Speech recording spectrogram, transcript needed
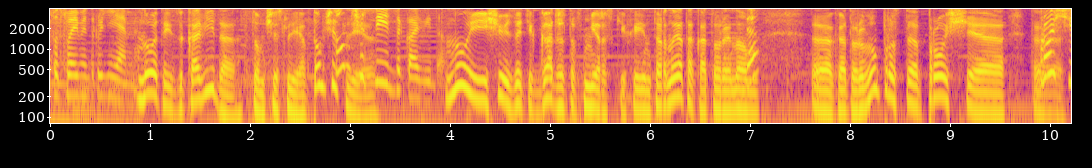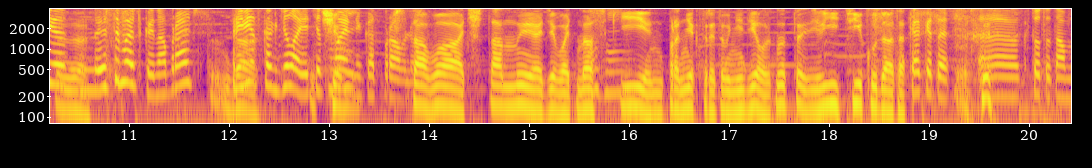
со своими друзьями. Ну, это из-за ковида в том числе. В том числе. В том числе из-за ковида. Ну, и еще из этих гаджетов мерзких и интернета, которые нам да? Э, который, ну, просто проще... Э, проще да. смс-кой набрать. Привет, да. как дела? Я тебе Чем смайлик отправлю. вставать, штаны одевать, носки. Угу. Про некоторые этого не делают. Ну, это идти куда-то. Как это? Э, кто-то там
